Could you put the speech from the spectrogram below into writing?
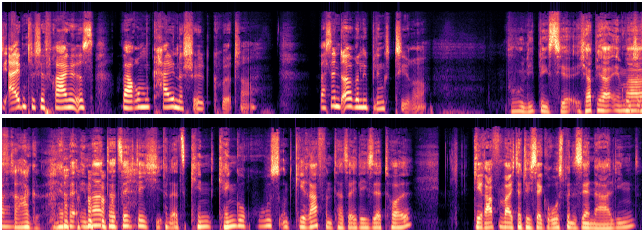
Die eigentliche Frage ist, warum keine Schildkröte? Was sind eure Lieblingstiere? Puh, Lieblingstier. Ich habe ja immer, Gute Frage. ich habe ja immer tatsächlich als Kind Kängurus und Giraffen tatsächlich sehr toll. Giraffen, weil ich natürlich sehr groß bin, ist sehr naheliegend.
